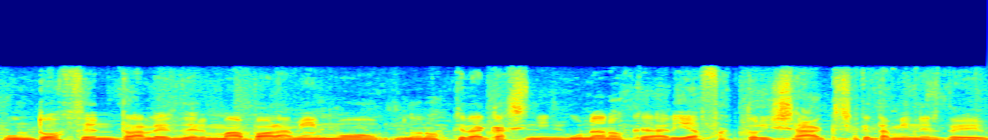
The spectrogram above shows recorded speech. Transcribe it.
puntos centrales del mapa ahora mismo no nos queda casi ninguna, nos quedaría Factory Sacks, que también es de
